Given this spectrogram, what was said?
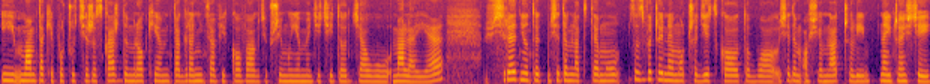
i mam takie poczucie, że z każdym rokiem ta granica wiekowa, gdzie przyjmujemy dzieci do oddziału, maleje. Średnio te 7 lat temu, zazwyczaj najmłodsze dziecko to było 7-8 lat, czyli najczęściej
